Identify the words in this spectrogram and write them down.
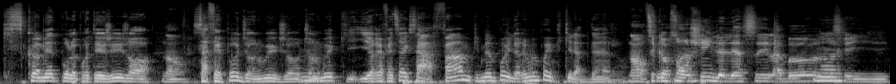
qu'il se commette pour le protéger, genre. Non. Ça fait pas John Wick, genre. John Mm. Wick, il, il aurait fait ça avec sa femme, puis même pas, il aurait même pas impliqué là-dedans, genre. Non, tu sais, comme son chien, il l'a laissé là-bas, Ouais. parce qu'il.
